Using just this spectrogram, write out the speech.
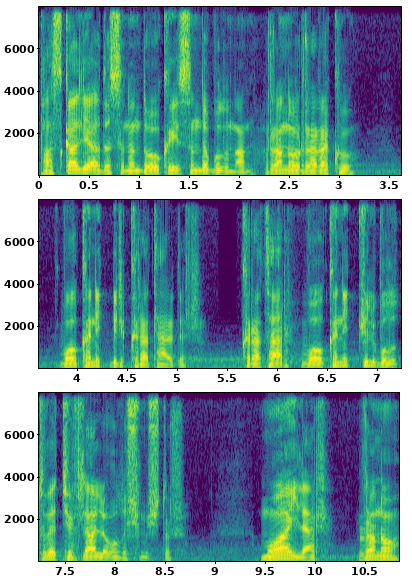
Paskalya adasının doğu kıyısında bulunan Rano Raraku, volkanik bir kraterdir. Krater, volkanik kül bulutu ve tüflerle oluşmuştur. Moailer, Rano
